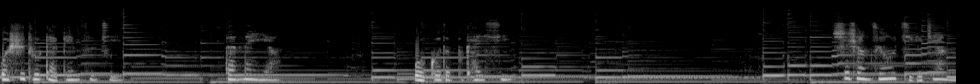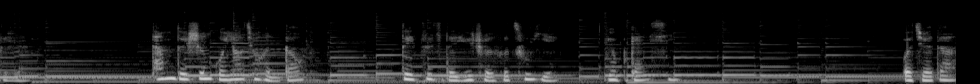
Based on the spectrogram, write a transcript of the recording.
我试图改变自己，但那样我过得不开心。世上总有几个这样的人，他们对生活要求很高，对自己的愚蠢和粗野又不甘心。我觉得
